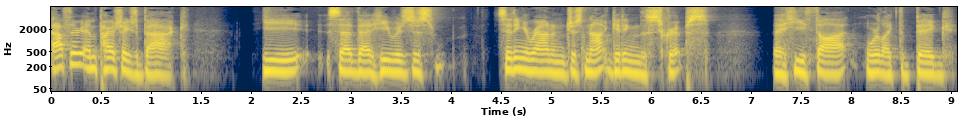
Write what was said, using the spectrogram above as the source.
after empire strikes back he said that he was just sitting around and just not getting the scripts that he thought were like the big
